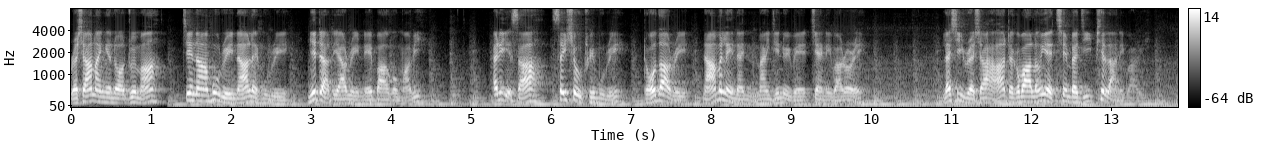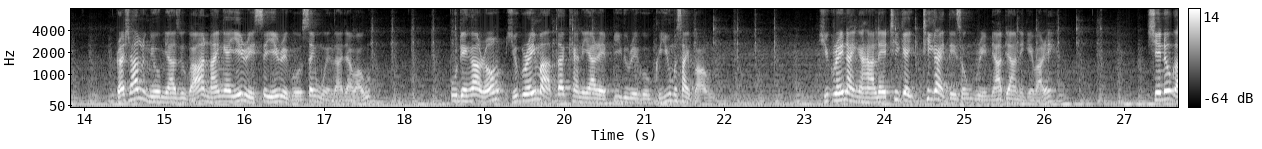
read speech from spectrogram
ရုရှားနိုင်ငံတော်အတွင်းမှာကျင်နာမှုတွေနားလည်မှုတွေမေတ္တာတရားတွေနေပါကုန်ပါပြီအဲ့ဒီအစားစိတ်ရှုပ်ထွေးမှုတွေဒေါသတွေနားမလည်နိုင်နိုင်ခြင်းတွေပဲကြံနေပါတော့တယ်လက်ရှိရုရှားဟာတစ်ကမ္ဘာလုံးရဲ့ချင်ပတ်ကြီးဖြစ်လာနေပါပြီ ရုရှားလူမျိုးအများစုကနိုင်ငံရေးတွေစစ်ရေးတွေကိုစိတ်ဝင်စားကြပါဘူးပူတင်ကတော့ယူကရိန်းမှာအသက်ခံနေရတဲ့ပြည်သူတွေကိုဂရုမစိုက်ပါဘူးယူကရိန်းနိုင်ငံဟာလည်းထိခိုက်ထိခိုက်သေးဆုံးမှုတွေများပြားနေခဲ့ပါတယ်ရှင်တို့က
